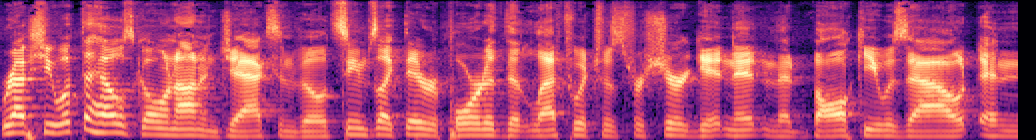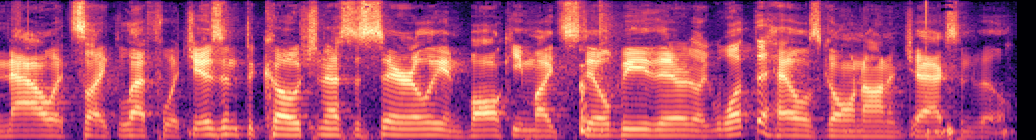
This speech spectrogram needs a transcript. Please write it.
Repshy, what the hell's going on in Jacksonville? It seems like they reported that Leftwich was for sure getting it and that Baalke was out, and now it's like Leftwich isn't the coach necessarily, and Baalke might still be there. Like, what the hell is going on in Jacksonville?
